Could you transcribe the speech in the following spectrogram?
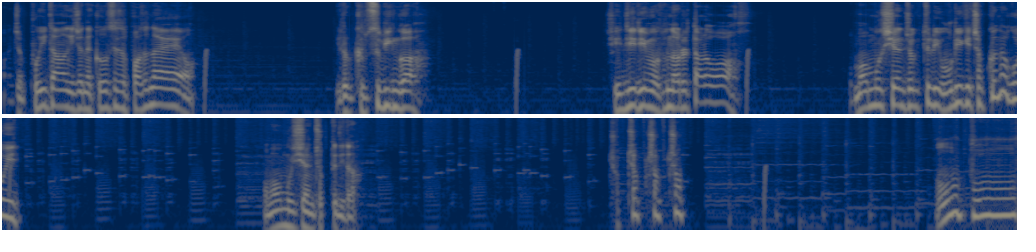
완전 포위당하기 전에 그곳에서 벗어나야 해요. 이런 급습인가? 지디리 모두 나를 따라와. 어마무시한 적들이 우리에게 접근하고 있... 어마무시한 적들이다. 촉촉촉촉. 뿌뿌.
